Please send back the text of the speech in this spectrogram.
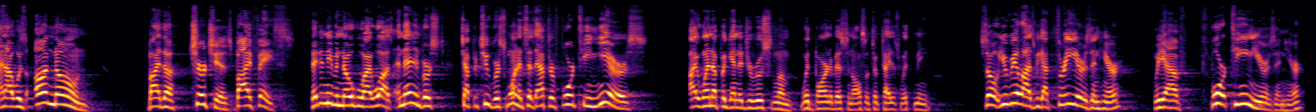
and I was unknown by the churches by face. They didn't even know who I was. And then in verse chapter 2 verse 1, it says, after 14 years, I went up again to Jerusalem with Barnabas and also took Titus with me. So you realize we got three years in here. We have 14 years in here.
